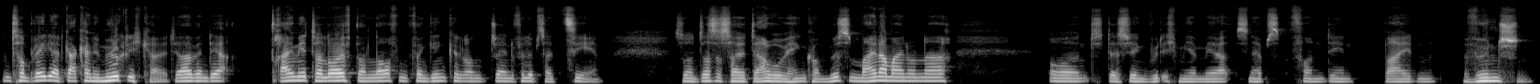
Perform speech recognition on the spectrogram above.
Und Tom Brady hat gar keine Möglichkeit, ja, wenn der drei Meter läuft, dann laufen Van Ginkel und Jane Phillips halt zehn. So, und das ist halt da, wo wir hinkommen müssen, meiner Meinung nach. Und deswegen würde ich mir mehr Snaps von den beiden wünschen.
